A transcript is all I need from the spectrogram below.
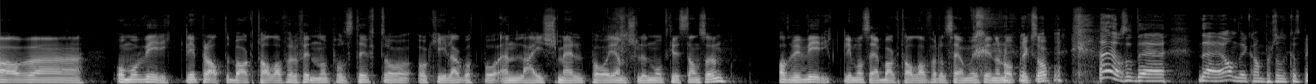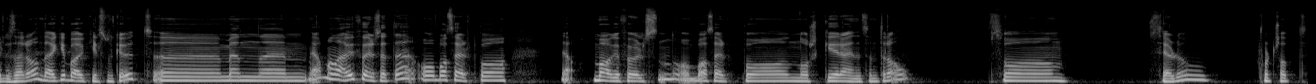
av om å virkelig prate bak tallene for å finne noe positivt, og, og Kiel har gått på en lei smell på Gjemslund mot Kristiansund. At vi virkelig må se bak tallene for å se om vi finner noe opprykksopp. Nei, altså det, det er jo andre kamper som skal spilles her òg. Det er jo ikke bare Kiel som skal ut. Men ja, man er jo i førersetet, og basert på ja, magefølelsen og basert på norsk regnesentral, så ser det jo fortsatt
